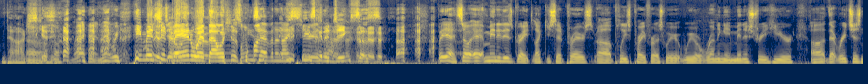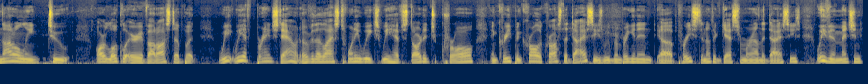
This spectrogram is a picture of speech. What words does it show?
No, I'm just Oh, kidding. oh, man, man, we, he mentioned jealous bandwidth. for I was just He's wondering- having a nice He's gonna time. jinx us. but yeah, so I mean, it is great. Like you said, prayers. Uh, please pray for us. We're we are running a ministry here uh, that reaches not only to our local area of Valdosta, but we we have branched out over the last twenty weeks. We have started to crawl and creep and crawl across the diocese. We've been bringing in uh, priests and other guests from around the diocese. We even mentioned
